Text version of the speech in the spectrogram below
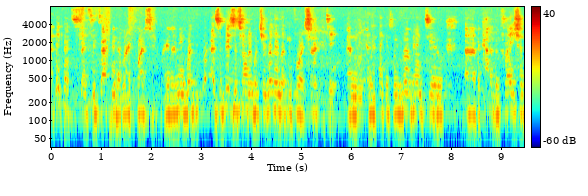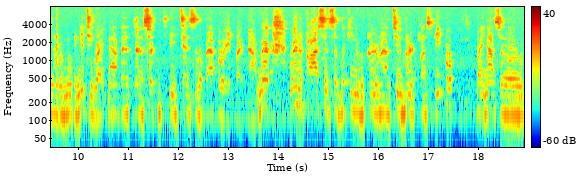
I think that's that's exactly the right question, right? I mean, as a business owner, what you're really looking for is certainty, and and I think as we move into uh, the kind of inflation that we're moving into right now, that uh, certainty tends to evaporate right now. We're we're in the process of looking to recruit around 200 plus people right now. So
